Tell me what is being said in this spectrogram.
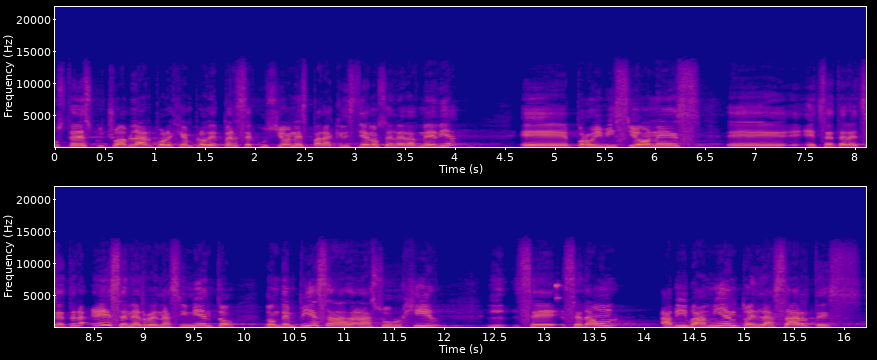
usted escuchó hablar, por ejemplo, de persecuciones para cristianos en la Edad Media, eh, prohibiciones, eh, etcétera, etcétera. Es en el Renacimiento donde empieza a surgir, se, se da un avivamiento en las artes,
